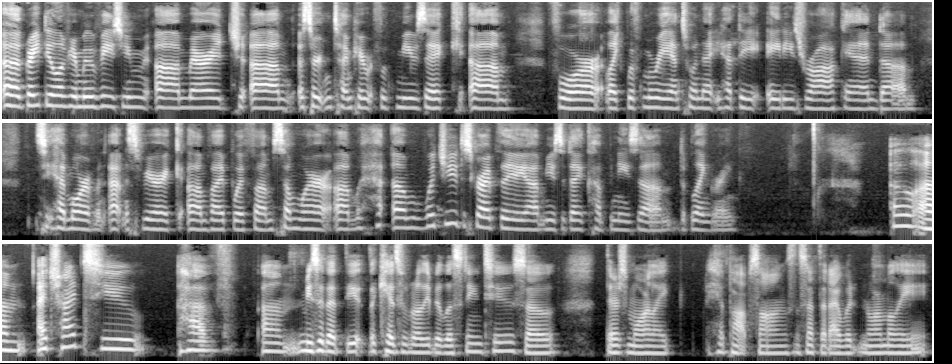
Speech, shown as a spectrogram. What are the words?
a great deal of your movies, you uh, marriage um, a certain time period with music. Um, for like with Marie Antoinette, you had the '80s rock, and um, so you had more of an atmospheric um, vibe with um, somewhere. Um, um, would you describe the uh, music that accompanies um, the Bling Ring? Oh, I tried to have music that the, the kids would really be listening to. So there's more like hip hop songs and stuff that I would normally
